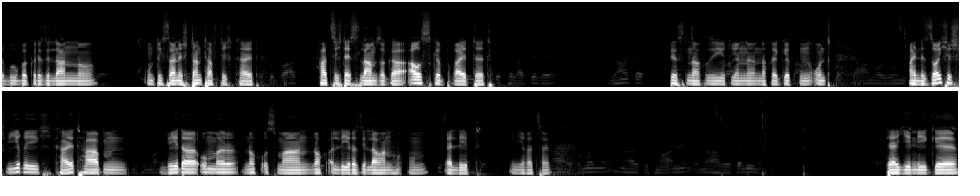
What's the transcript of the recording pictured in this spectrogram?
Abu Bakr und durch seine Standhaftigkeit hat sich der Islam sogar ausgebreitet bis nach Syrien, nach Ägypten. Und eine solche Schwierigkeit haben weder Umar noch Usman noch Ali anhum erlebt in ihrer Zeit. Derjenige,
